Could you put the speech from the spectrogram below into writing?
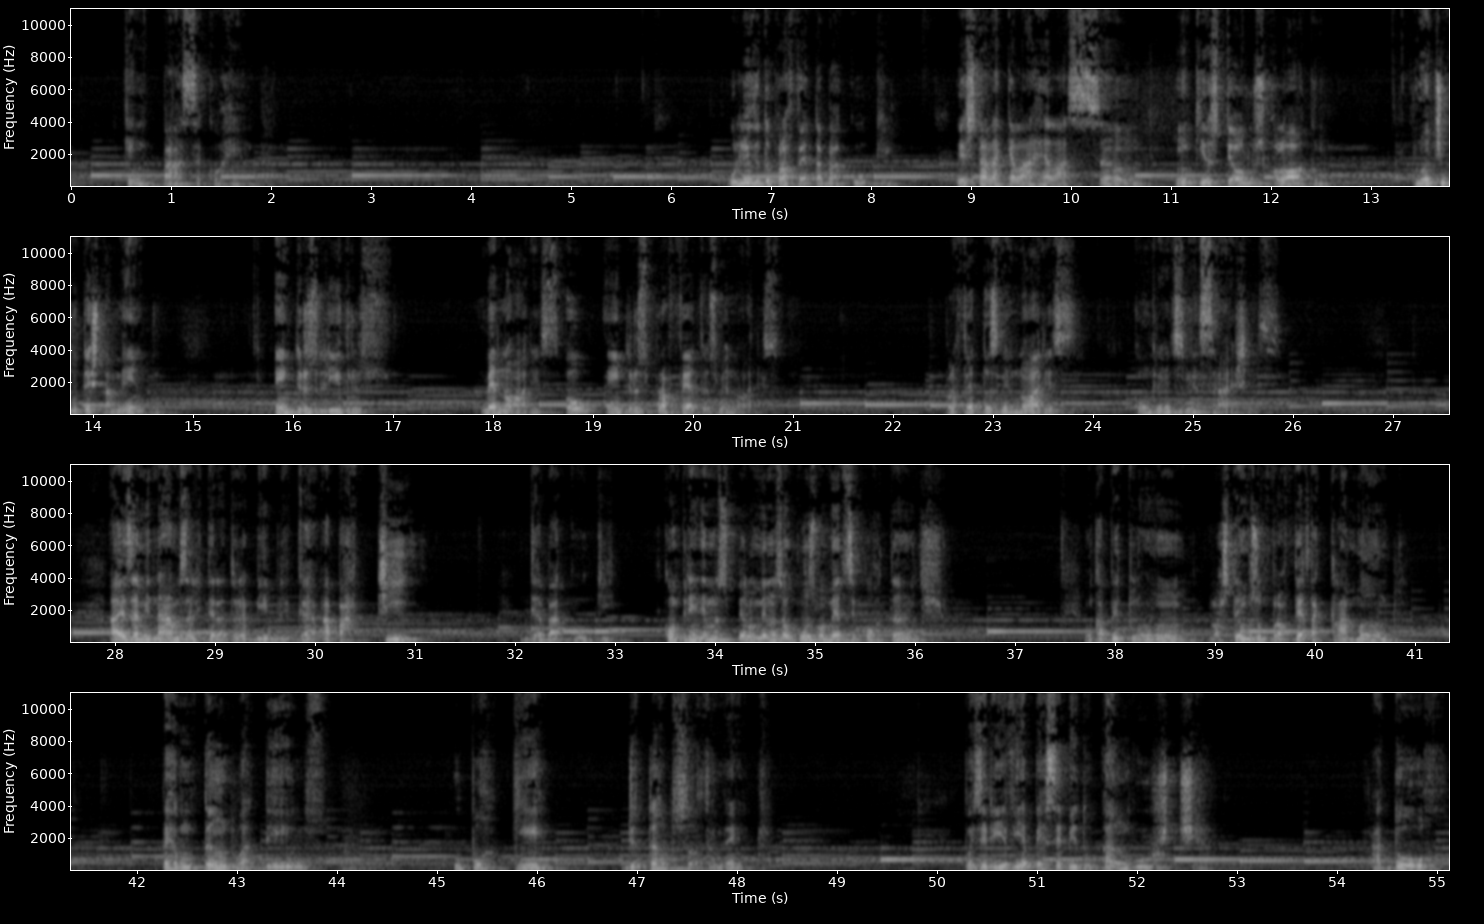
quem passa correndo. O livro do profeta Abacuque está naquela relação em que os teólogos colocam no Antigo Testamento entre os livros menores ou entre os profetas menores. Profetas menores com grandes mensagens. Ao examinarmos a literatura bíblica a partir de Abacuque, compreendemos pelo menos alguns momentos importantes. No capítulo 1, nós temos um profeta clamando, perguntando a Deus o porquê de tanto sofrimento, pois ele havia percebido a angústia, a dor,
